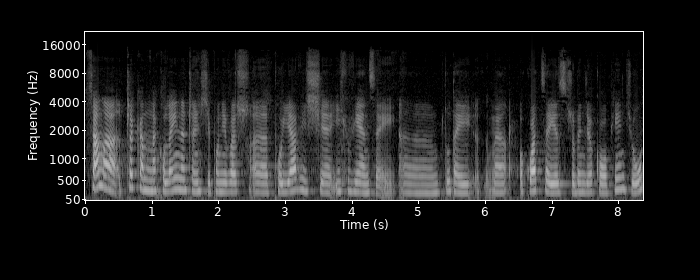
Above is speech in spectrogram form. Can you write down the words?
Sama czekam na kolejne części, ponieważ e, pojawi się ich więcej. Tutaj na okładce jest, że będzie około pięciu,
